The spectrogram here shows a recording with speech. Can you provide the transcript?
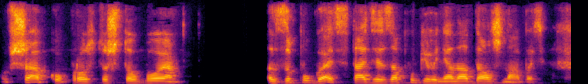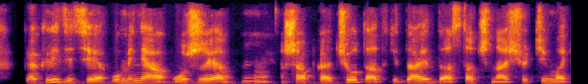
в шапку, просто чтобы запугать. Стадия запугивания, она должна быть. Как видите, у меня уже шапка отчета отъедает достаточно ощутимый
